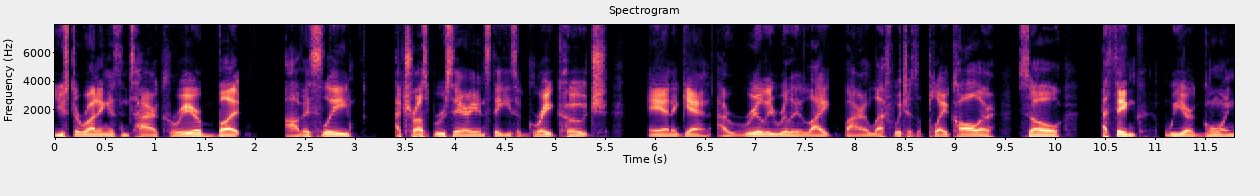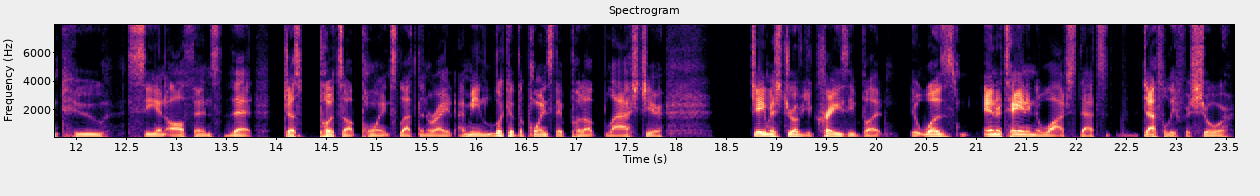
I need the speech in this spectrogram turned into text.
used to running his entire career, but obviously I trust Bruce Arians, think he's a great coach. And again, I really, really like Byron Leftwich as a play caller. So I think we are going to see an offense that just puts up points left and right. I mean, look at the points they put up last year. Jameis drove you crazy, but it was entertaining to watch. That's definitely for sure.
